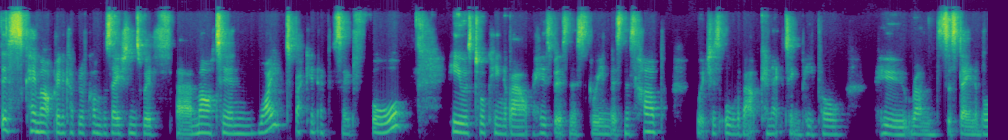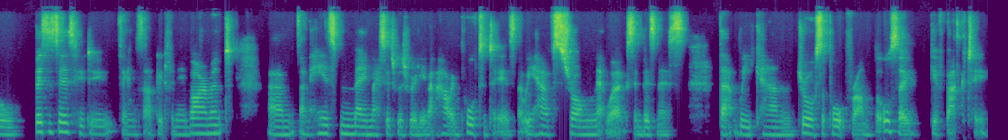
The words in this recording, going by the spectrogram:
this came up in a couple of conversations with uh, Martin White back in episode four. He was talking about his business, Green Business Hub, which is all about connecting people who run sustainable businesses, who do things that are good for the environment. Um, and his main message was really about how important it is that we have strong networks in business that we can draw support from, but also give back to.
